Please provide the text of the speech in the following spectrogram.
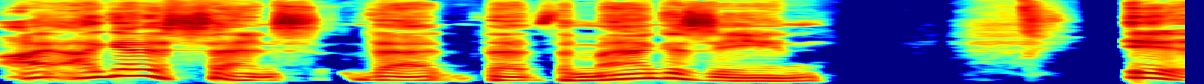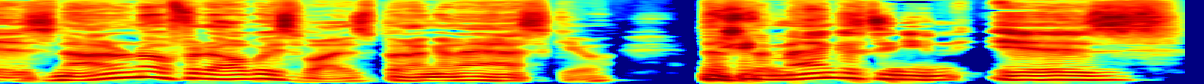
I, I get a sense that that the magazine is, now I don't know if it always was, but I'm going to ask you, that the magazine is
